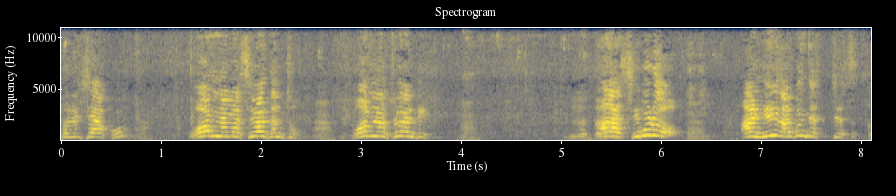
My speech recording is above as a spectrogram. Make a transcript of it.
తొలిచాకు ఓం నమ శివ దంచు ఓం నమ శివ అండి ఇదంతా. ఆ శివుడు ఆ నీళ్ళు కలుపుని చేస్తా చేస్తా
